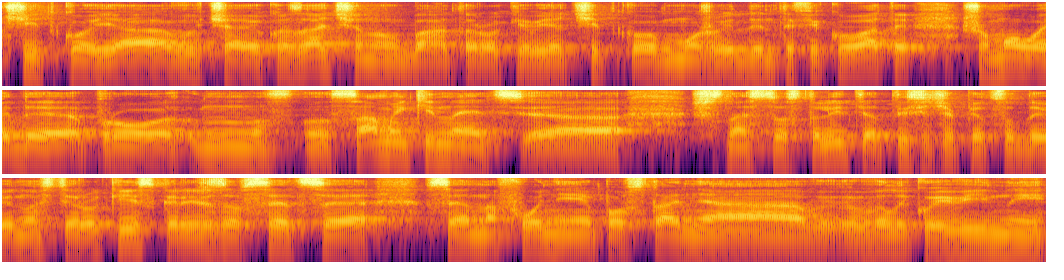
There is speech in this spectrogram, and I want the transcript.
чітко, я вивчаю козаччину багато років, я чітко можу ідентифікувати, що мова йде про м, самий кінець е, 16 століття, 1590 роки. Скоріш за все, це все на фоні повстання Великої війни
